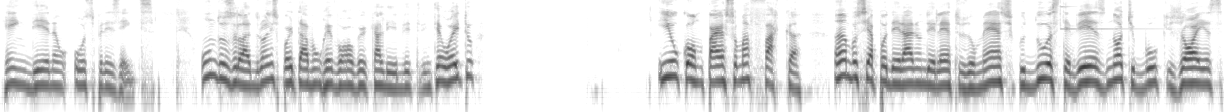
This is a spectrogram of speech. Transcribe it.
renderam os presentes. Um dos ladrões portava um revólver calibre 38 e o comparsa uma faca. Ambos se apoderaram de eletrodoméstico, duas TVs, notebook, joias,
